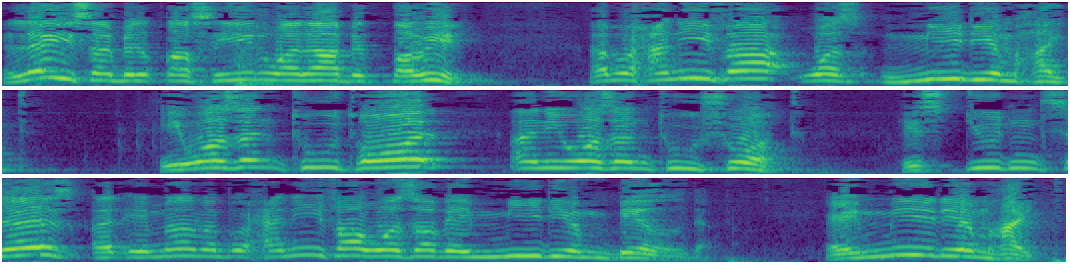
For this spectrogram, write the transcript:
ليس بالقصير ولا بالطويل Abu Hanifa was medium height. He wasn't too tall and he wasn't too short. His student says Al-Imam Abu Hanifa was of a medium build, a medium height.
